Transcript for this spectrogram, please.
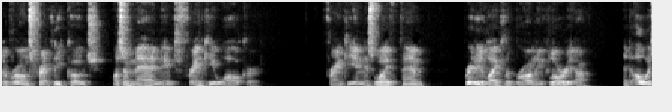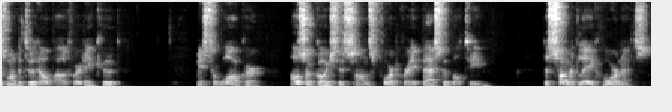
LeBron's friendly coach was a man named Frankie Walker. Frankie and his wife Pam really liked LeBron and Gloria and always wanted to help out where they could. Mr. Walker also coached his son's fourth grade basketball team, the Summit Lake Hornets,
